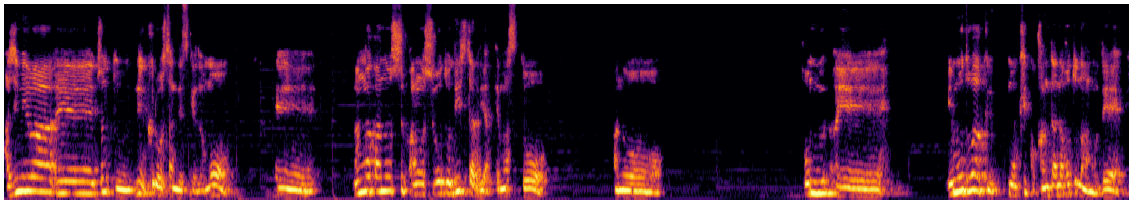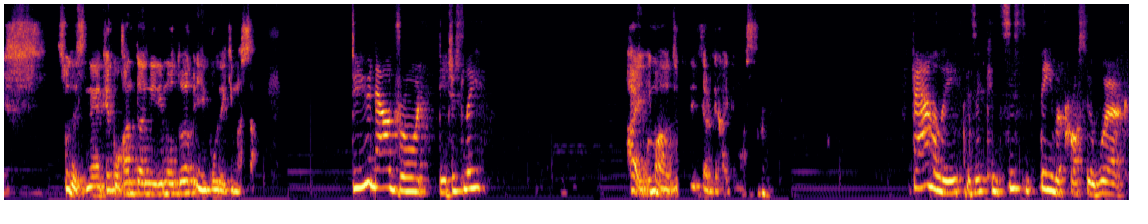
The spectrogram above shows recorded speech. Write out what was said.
初めは、えー、ちょっとね、苦労したんですけども、えー、漫画家のしあの仕事をデジタルでやってますと、あの、ホーム、えー、リモートワークも結構簡単なことなので、そうですね、結構簡単にリモートワークに移行できました。Do you now draw digitally? はい、今はずっとデジタルで書いてます。Family is a consistent theme across your work.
